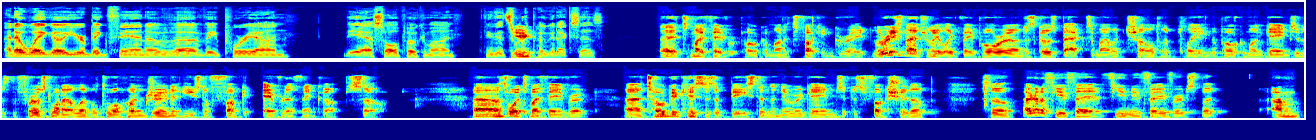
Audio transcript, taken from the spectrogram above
I know Wago, you're a big fan of uh, Vaporeon, the asshole Pokemon. I think that's what the Pokedex says. It's my favorite Pokemon. It's fucking great. The reason I actually like Vaporeon just goes back to my like childhood playing the Pokemon games. It was the first one I leveled to 100 and it used to fuck everything up. So uh, that's why it's my favorite. Uh, Togekiss is a beast in the newer games. It just fucks shit up. So I got a few fa- few new favorites, but I'm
